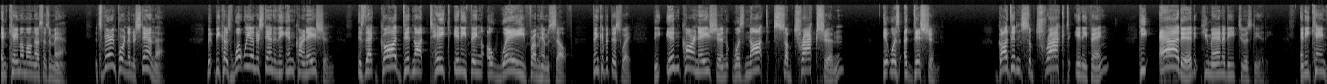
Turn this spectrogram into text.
and came among us as a man. It's very important to understand that. But because what we understand in the incarnation is that God did not take anything away from himself. Think of it this way the incarnation was not subtraction, it was addition. God didn't subtract anything, He added humanity to His deity. And He came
